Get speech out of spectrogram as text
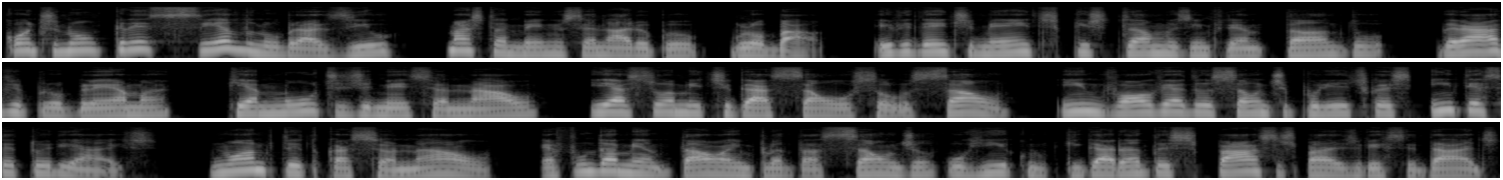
continuam crescendo no Brasil, mas também no cenário global. Evidentemente que estamos enfrentando grave problema que é multidimensional e a sua mitigação ou solução envolve a adoção de políticas intersetoriais. No âmbito educacional, é fundamental a implantação de um currículo que garanta espaços para a diversidade,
